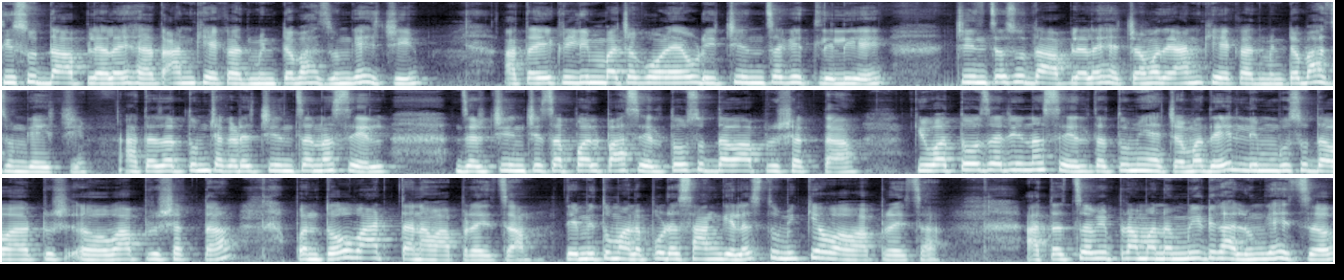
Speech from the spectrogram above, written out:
तीसुद्धा आपल्याला ह्यात आणखी एखाद मिनटं भाजून घ्यायची. आता एक लिंबाच्या गोळ्या एवढी चिंच घेतलेली आहे. चिंचसुद्धा आपल्याला ह्याच्यामध्ये आणखी एखाद मिनटं भाजून घ्यायची. आता जर तुमच्याकडे चिंच नसेल जर चिंचेचा पल्प असेल तो सुद्धा वापरू शकता. किंवा तो जरी नसेल तर तुम्ही ह्याच्यामध्ये लिंबूसुद्धा वाटू वापरू शकता. पण तो वाटताना वापरायचा. ते मी तुम्हाला पुढं सांगेलच तुम्ही केव्हा वापरायचा. आता चवीप्रमाणे मीठ घालून घ्यायचं.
